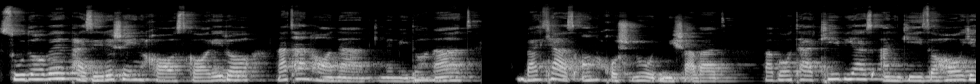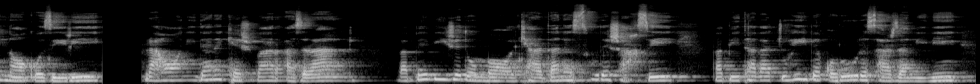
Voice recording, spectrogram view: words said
سودابه پذیرش این خواستگاری را نه تنها ننگ نمی داند بلکه از آن خشنود می شود با ترکیبی از انگیزه های ناگزیری رهانیدن کشور از رنج و به ویژه دنبال کردن سود شخصی و بیتوجهی به غرور سرزمینی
